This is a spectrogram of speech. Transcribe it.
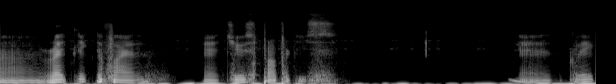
uh, right click the file and choose properties and click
